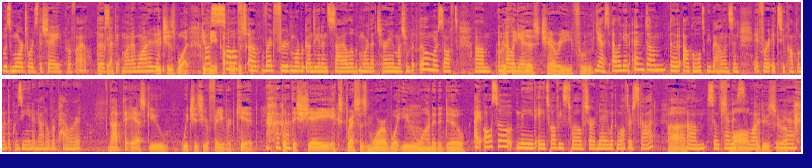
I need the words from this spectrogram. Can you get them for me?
was more towards the Shea profile. The Okay. second one, I wanted it. Which is what? Give me a couple of soft, uh, descriptions. red fruit, more Burgundian in style, a little bit more of that cherry and mushroom, but a little more soft um, and elegant. Cherry, fruit. Yes, elegant, and um, the alcohol to be balanced, and if for it to complement the cuisine and not overpower it. Not to ask you which is your favorite kid, but the Shea expresses more of what you wanted to do. I also made a 12 East 12 Chardonnay with Walter Scott. Ah, Um, so Ken small is one, producer. Yeah.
